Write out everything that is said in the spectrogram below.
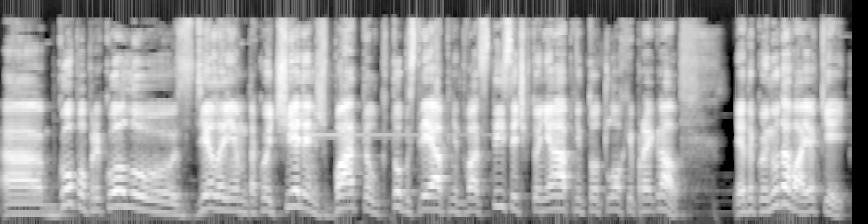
э, Го по приколу сделаем такой челлендж, баттл Кто быстрее апнет 20 тысяч, кто не апнет, тот лох и проиграл. Я такой, ну давай, окей.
